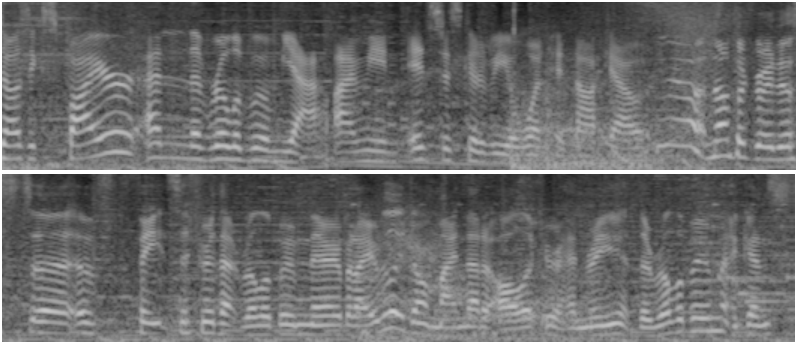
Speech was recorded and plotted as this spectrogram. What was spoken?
does expire, and the Rillaboom, yeah, I mean, it's just going to be a one-hit knockout. Yeah, not the greatest uh, of fates if you're that Rillaboom there, but I really don't mind that at all if you're Henry. The Rillaboom against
